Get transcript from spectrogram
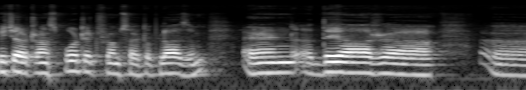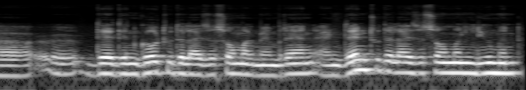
which are transported from cytoplasm and they are uh, uh, they then go to the lysosomal membrane and then to the lysosomal lumen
